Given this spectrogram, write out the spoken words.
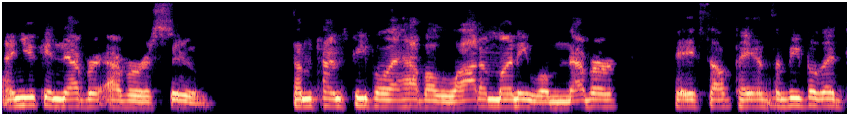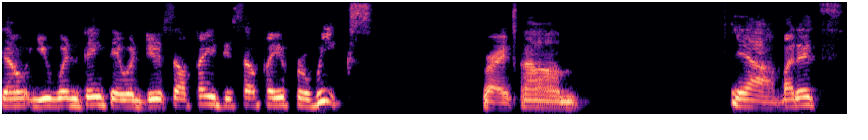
And you can never, ever assume. Sometimes people that have a lot of money will never pay self pay. And some people that don't, you wouldn't think they would do self pay, do self pay for weeks. Right. Um, yeah, but it's,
